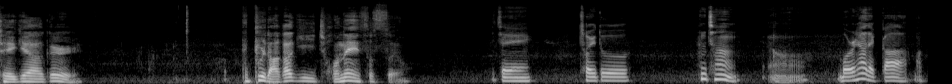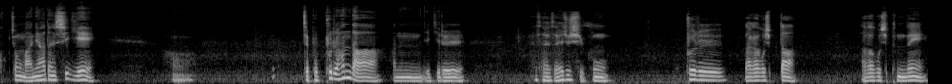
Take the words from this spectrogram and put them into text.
재계약을 부풀 나가기 전에 했었어요. 이제 저희도 한창 어, 뭘 해야 될까 막 걱정 많이 하던 시기에 어, 이제 보풀을 한다 하는 얘기를 회사에서 해주시고 보풀을 나가고 싶다 나가고 싶은데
